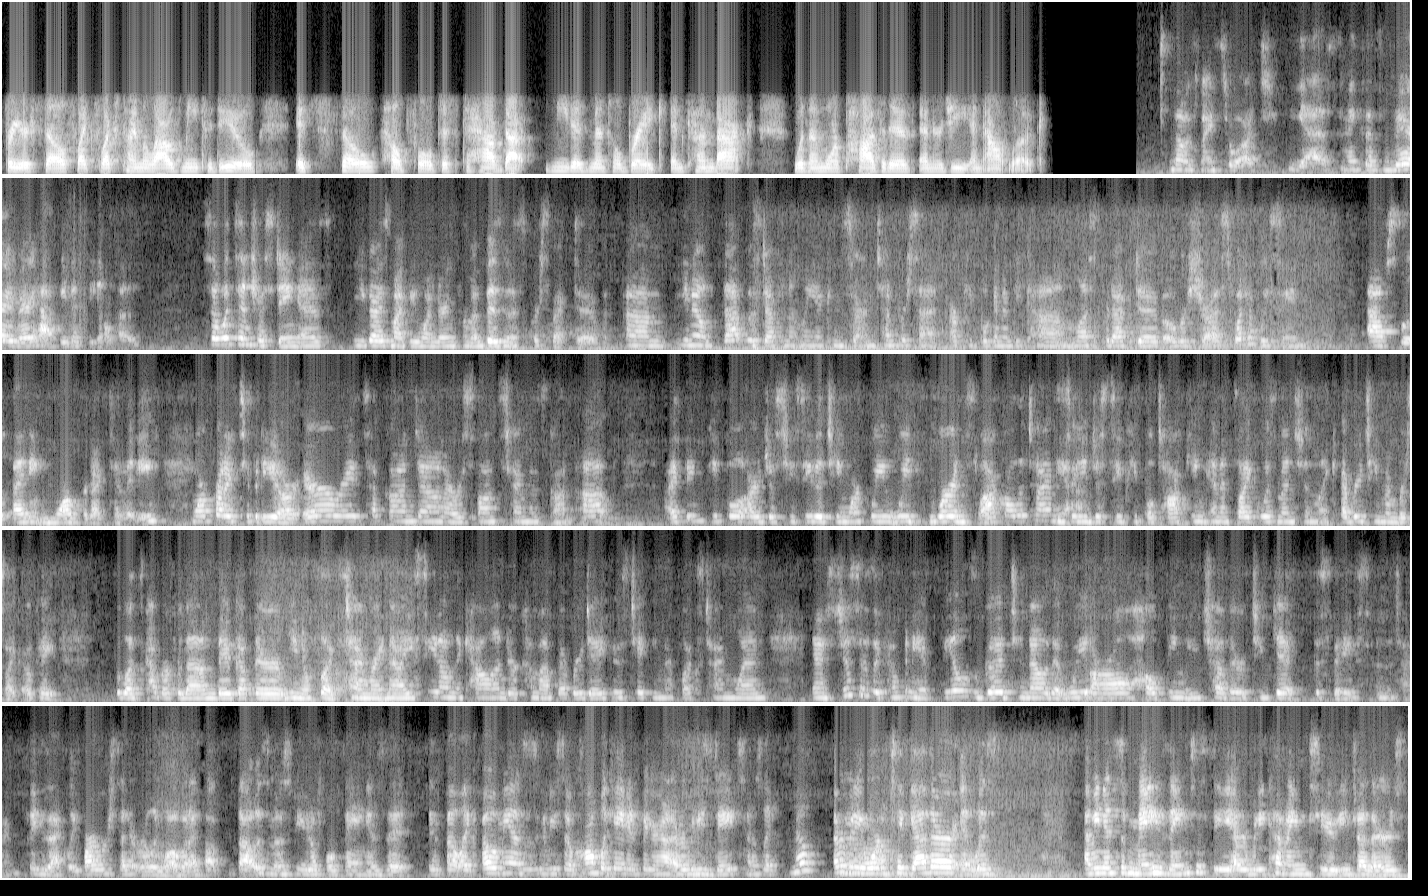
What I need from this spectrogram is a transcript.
for yourself, like flex time allows me to do, it's so helpful just to have that needed mental break and come back with a more positive energy and outlook. That was nice to watch. Yes, makes us very, very happy to see all those. So what's interesting is you guys might be wondering from a business perspective, um, you know, that was definitely a concern. 10%. Are people going to become less productive, overstressed? What have we seen? Absolutely. I think more productivity. More productivity. Our error rates have gone down. Our response time has gone up. I think people are just you see the teamwork. We we we're in Slack all the time, yeah. so you just see people talking, and it's like was mentioned, like every team member's like, okay, let's cover for them. They've got their, you know, flex time right now. You see it on the calendar come up every day who's taking their flex time when. And it's just as a company, it feels good to know that we are all helping each other to get the space and the time. Exactly. Barbara said it really well, but I thought that was the most beautiful thing is that it felt like, oh man, this is going to be so complicated figuring out everybody's dates. And I was like, nope, everybody yeah. worked together. It was, I mean, it's amazing to see everybody coming to each other's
